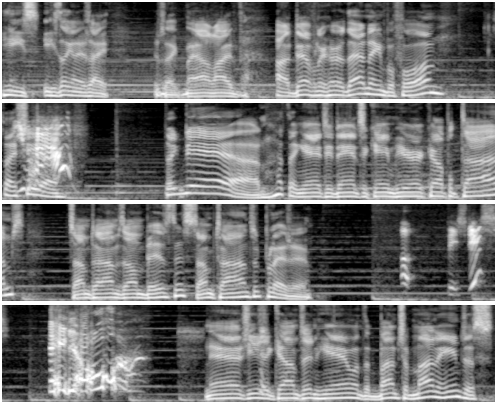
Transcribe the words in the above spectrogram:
he's he's looking at us like, he's like, man, I've I've definitely heard that name before. So I you see, uh, have? Like, yeah, I think Auntie Dancy came here a couple times. Sometimes on business, sometimes with pleasure. Uh, business? Hey yo! Yeah, she usually comes in here with a bunch of money, just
